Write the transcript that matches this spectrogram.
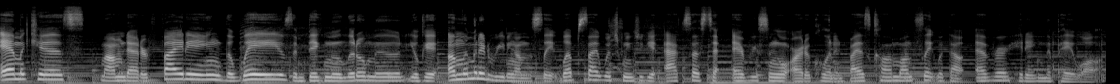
Amicus, Mom and Dad Are Fighting, The Waves, and Big Mood, Little Mood. You'll get unlimited reading on the Slate website, which means you get access to every single article and advice column on Slate without ever hitting the paywall.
